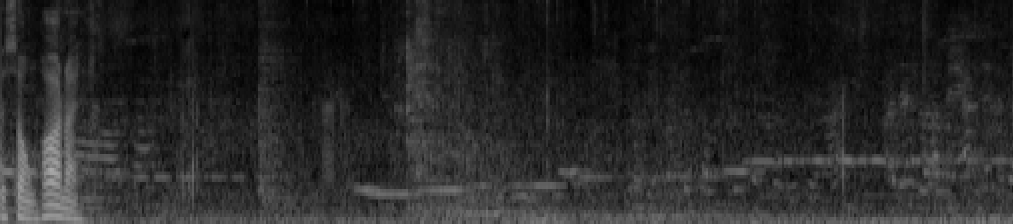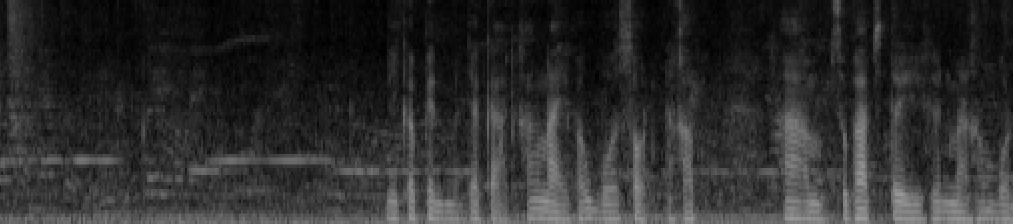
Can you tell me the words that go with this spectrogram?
ไปส่งพ่อหน่อย นี่ก็เป็นบรรยากาศข้างในพระอุโบสถนะครับ ห้ามสุภาพสตรีขึ้นมาข้างบน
